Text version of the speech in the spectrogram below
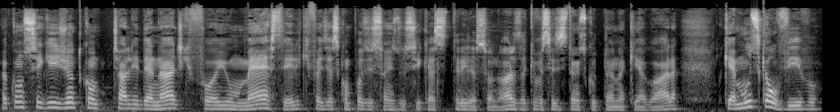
eu consegui, junto com Charlie Dernard, que foi o mestre, ele que fazia as composições do Circo, as trilhas sonoras, a que vocês estão escutando aqui agora, porque é música ao vivo,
